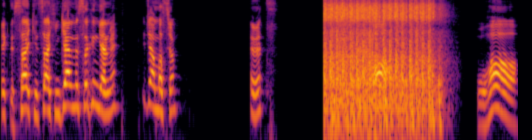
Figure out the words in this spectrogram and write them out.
Bekle sakin sakin gelme sakın gelme. Bir can basacağım. Evet. Aa. Oha.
